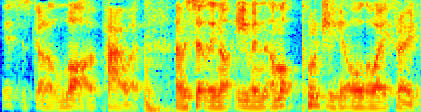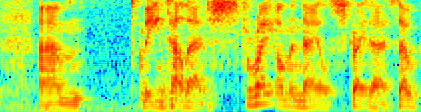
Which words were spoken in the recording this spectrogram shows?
This has got a lot of power. I'm certainly not even, I'm not punching it all the way through. Um, but you can tell there, just straight on the nail, straight there. So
